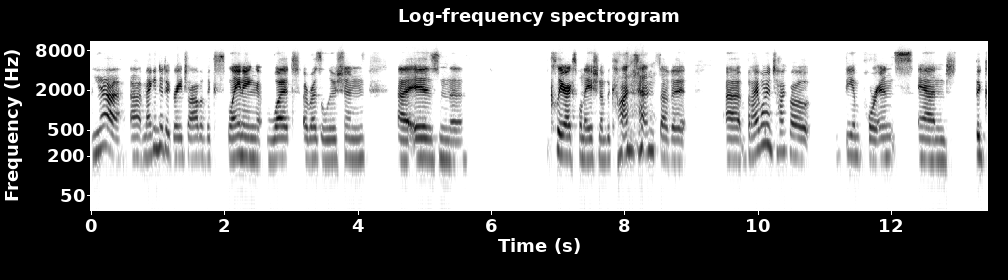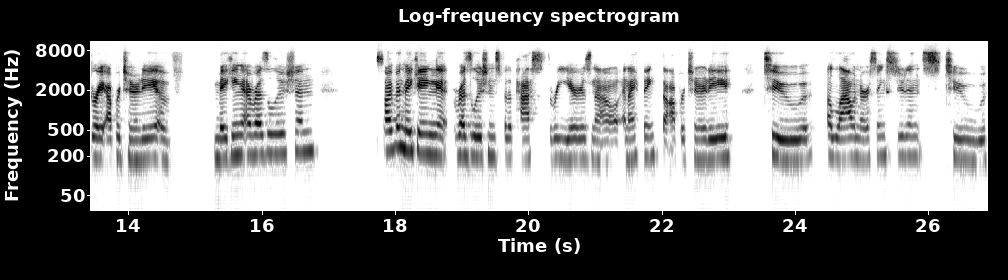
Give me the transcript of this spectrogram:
Yeah, uh, Megan did a great job of explaining what a resolution uh, is and the clear explanation of the contents of it. Uh, but I want to talk about the importance and the great opportunity of making a resolution. So I've been making resolutions for the past three years now, and I think the opportunity to allow nursing students to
